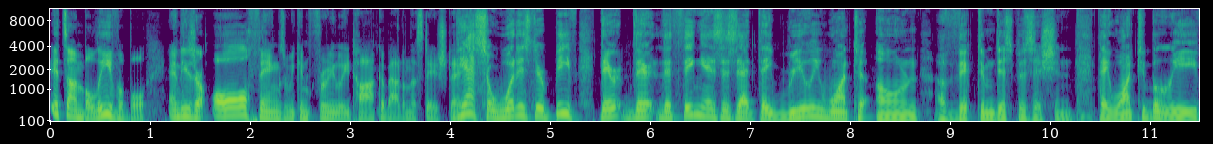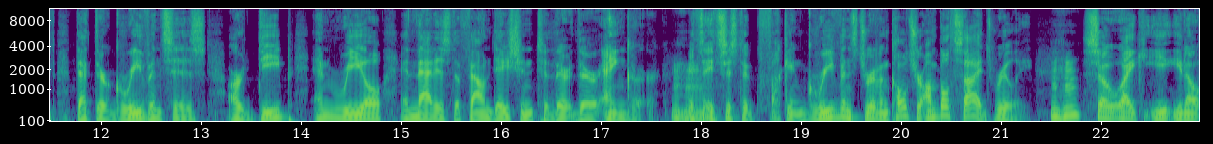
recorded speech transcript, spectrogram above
It's unbelievable. And these are all things we can freely talk about on the stage today. Yeah. So what is their beef? They're, they're, the thing is, is that they really want to own a victim disposition. They want to believe that their grievances are deep and real, and that is the foundation to their their anger. Mm-hmm. It's it's just a fucking grievance driven culture on both sides, really. Mm-hmm. So like you, you know,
